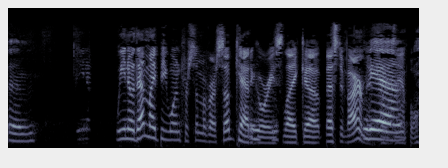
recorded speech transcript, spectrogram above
Um, Well, you know, that might be one for some of our subcategories, like uh, best environment, Yeah. for example.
